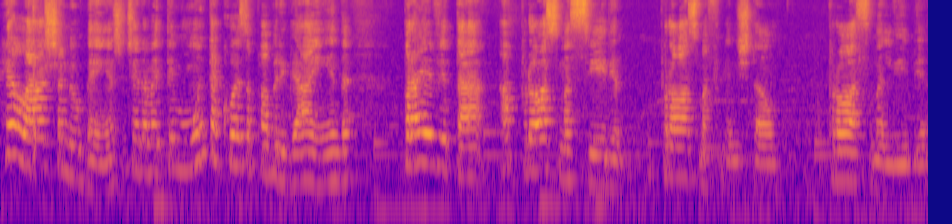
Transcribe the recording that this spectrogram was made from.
Relaxa, meu bem, a gente ainda vai ter muita coisa para brigar ainda, para evitar a próxima Síria, o próximo Afeganistão, próxima Líbia,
